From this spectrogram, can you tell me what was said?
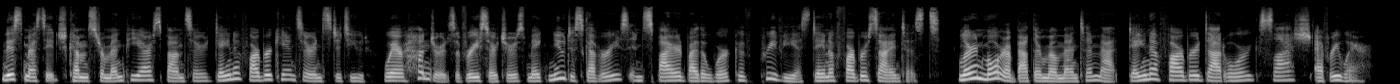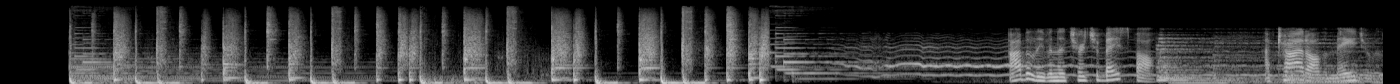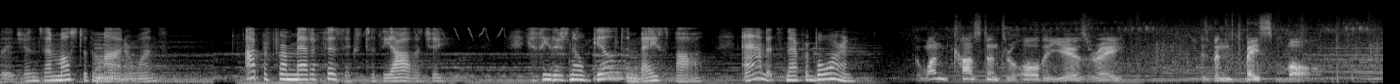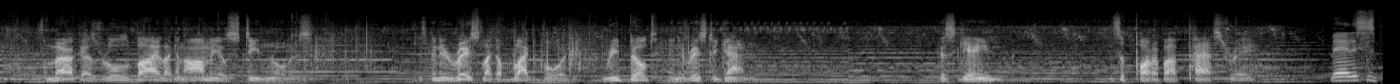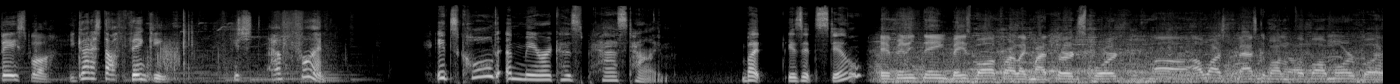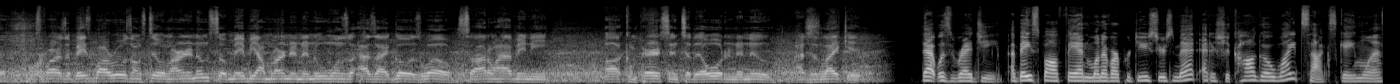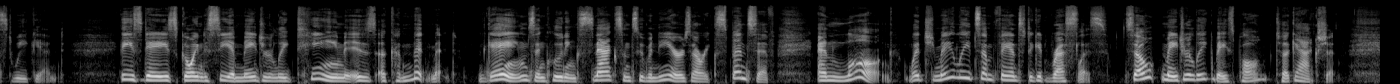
This message comes from NPR sponsor Dana Farber Cancer Institute, where hundreds of researchers make new discoveries inspired by the work of previous Dana Farber scientists. Learn more about their momentum at danafarber.org/everywhere. I believe in the Church of Baseball. I've tried all the major religions and most of the minor ones. I prefer metaphysics to theology. You see, there's no guilt in baseball, and it's never boring. The one constant through all the years, Ray, has been baseball. America has rolled by like an army of steamrollers. It's been erased like a blackboard, rebuilt and erased again. This game is a part of our past, Ray. Man, this is baseball. You gotta stop thinking. Just have fun. It's called America's pastime. But is it still? If anything, baseball is probably like my third sport. Uh, I watch basketball and football more, but as far as the baseball rules, I'm still learning them. So maybe I'm learning the new ones as I go as well. So I don't have any uh, comparison to the old and the new. I just like it. That was Reggie, a baseball fan one of our producers met at a Chicago White Sox game last weekend. These days, going to see a major league team is a commitment. Games, including snacks and souvenirs, are expensive and long, which may lead some fans to get restless. So, Major League Baseball took action.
